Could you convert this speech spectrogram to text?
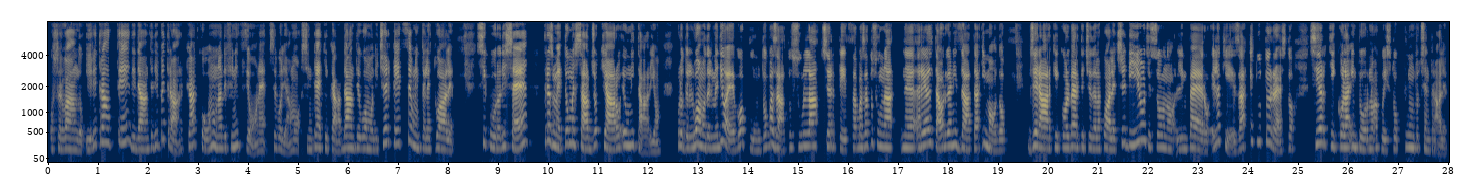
osservando i ritratti di Dante e di Petrarca con una definizione, se vogliamo, sintetica. Dante uomo di certezze, un intellettuale sicuro di sé, trasmette un messaggio chiaro e unitario, quello dell'uomo del Medioevo, appunto, basato sulla certezza, basato su una eh, realtà organizzata in modo gerarchico, al vertice della quale c'è Dio, ci sono l'impero e la Chiesa e tutto il resto si articola intorno a questo punto centrale.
